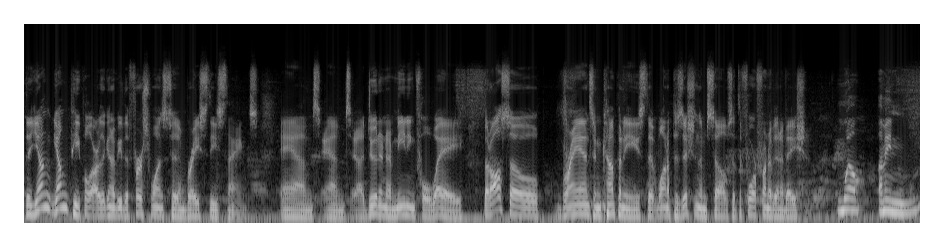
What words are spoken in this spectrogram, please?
the young young people are going to be the first ones to embrace these things and and uh, do it in a meaningful way, but also brands and companies that want to position themselves at the forefront of innovation. Well, I mean,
